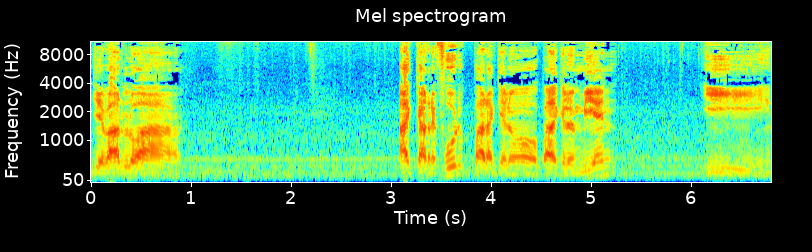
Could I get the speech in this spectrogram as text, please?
llevarlo a, al Carrefour para que lo, para que lo envíen y,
